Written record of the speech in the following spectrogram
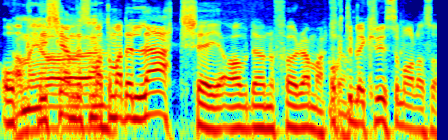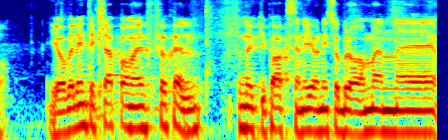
Och Ja, men det jag- kändes som att de hade lärt sig av den förra matchen. Och det blev kryss som Arla sa. Jag vill inte klappa mig för själv för mycket på axeln, det gör ni så bra, men eh,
